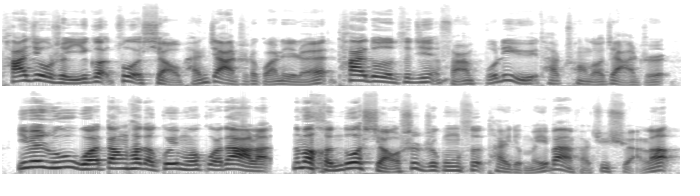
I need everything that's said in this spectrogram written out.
他就是一个做小盘价值的管理人，太多的资金反而不利于他创造价值。因为如果当他的规模过大了，那么很多小市值公司他也就没办法去选了。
